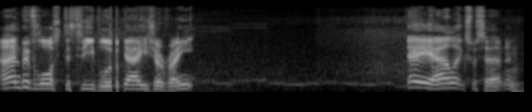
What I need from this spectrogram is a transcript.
And we've lost the three blue guys, you're right. Hey Alex, what's happening?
